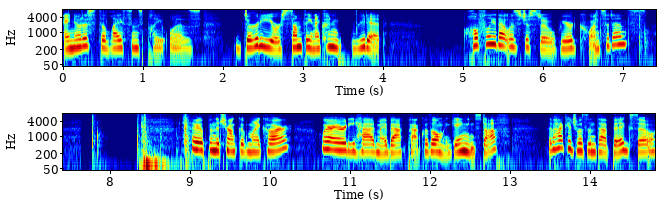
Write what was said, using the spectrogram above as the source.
I noticed the license plate was dirty or something. I couldn't read it. Hopefully, that was just a weird coincidence. I opened the trunk of my car, where I already had my backpack with all my gaming stuff. The package wasn't that big, so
